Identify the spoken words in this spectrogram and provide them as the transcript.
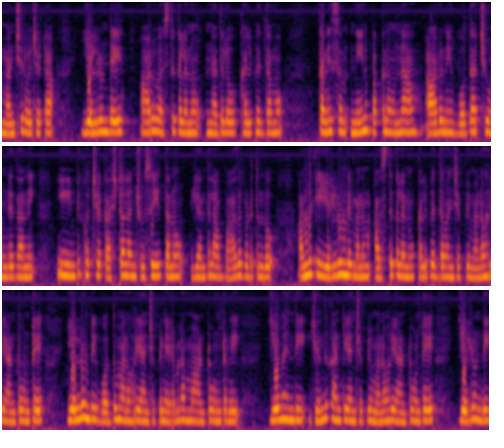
మంచి రోజట. ఎల్లుండే ఆరు అస్థికలను నదిలో కలిపేద్దాము. కనీసం నేను పక్కన ఉన్న ఆరుని ఓదార్చి ఉండేదాన్ని. ఈ ఇంటికి వచ్చే కష్టాలను చూసి తను ఎంతలా బాధపడుతుందో. అందుకే ఎల్లుండి మనం అస్థికలను కలిపేద్దామని చెప్పి మనోహరి అంటూ ఉంటే ఎల్లుండి వద్దు మనోహరి అని చెప్పి నిర్మలమ్మ అంటూ ఉంటుంది. ఏమైంది? ఎందుకంటే అని చెప్పి మనోహరి అంటూ ఉంటే ఎల్లుండి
